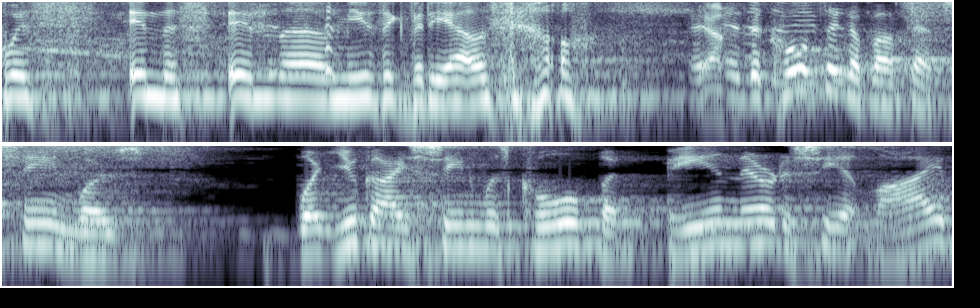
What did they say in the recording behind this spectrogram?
was in this in the music video. So And, and the cool thing about that scene was what you guys seen was cool, but being there to see it live,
